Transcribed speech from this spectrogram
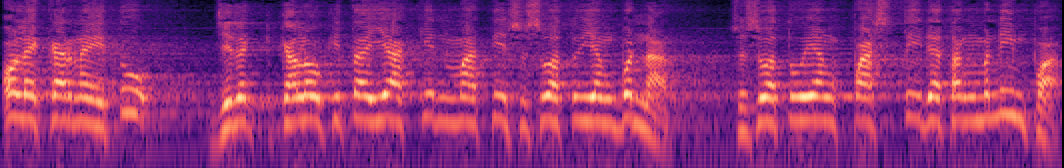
Oleh karena itu, kalau kita yakin mati sesuatu yang benar, sesuatu yang pasti datang menimpa,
